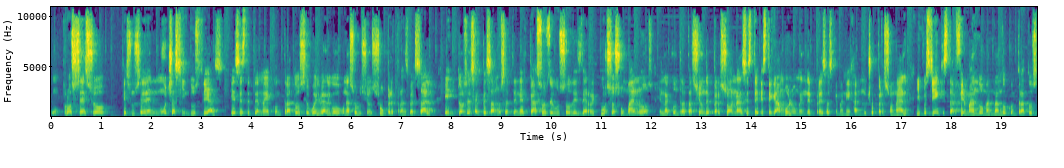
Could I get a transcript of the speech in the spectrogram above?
un proceso que sucede en muchas industrias, que es este tema de contratos, se vuelve algo, una solución súper transversal. Entonces empezamos a tener casos de uso desde recursos humanos en la contratación de personas, este, este gran volumen de empresas que manejan mucho personal y pues tienen que estar firmando, mandando contratos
